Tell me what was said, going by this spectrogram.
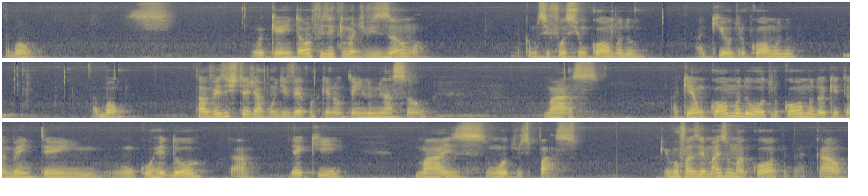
Tá bom? Ok, então eu fiz aqui uma divisão, ó. É como se fosse um cômodo. Aqui outro cômodo. Tá bom? Talvez esteja ruim de ver porque não tem iluminação. Mas Aqui é um cômodo, outro cômodo, aqui também tem um corredor, tá? E aqui mais um outro espaço. Eu vou fazer mais uma cópia para cá, ó.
